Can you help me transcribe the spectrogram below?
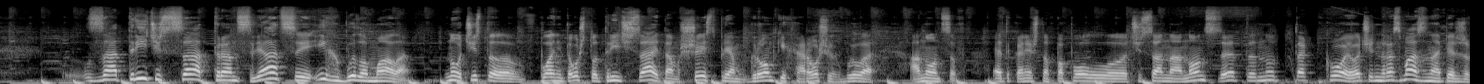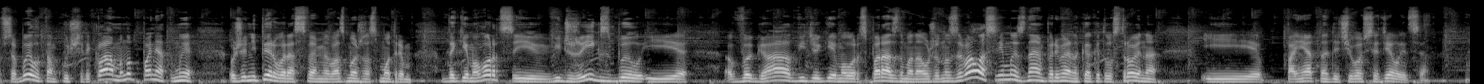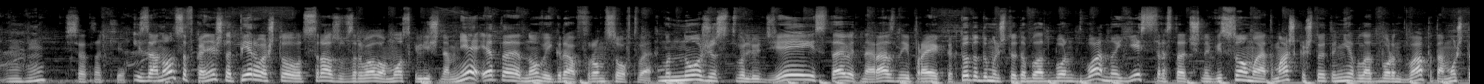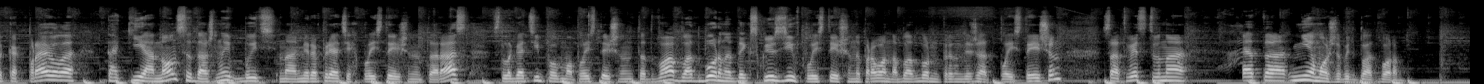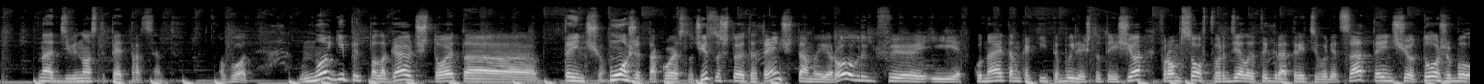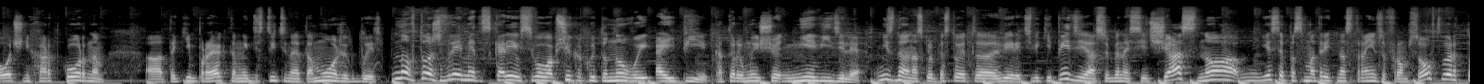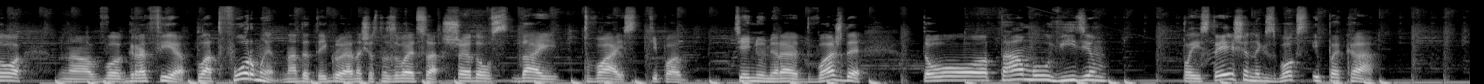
За три часа трансляции их было мало. Ну, чисто в плане того, что три часа и там шесть прям громких, хороших было анонсов. Это, конечно, по полчаса на анонс, это, ну, такое, очень размазано, опять же, все было, там куча рекламы, ну, понятно, мы уже не первый раз с вами, возможно, смотрим The Game Awards, и VGX был, и VGA, Video Game Awards, по-разному она уже называлась, и мы знаем примерно, как это устроено, и понятно, для чего все делается. Угу, все-таки. Из анонсов, конечно, первое, что вот сразу взорвало мозг лично мне, это новая игра From Software. Множество людей ставят на разные проекты. Кто-то думает, что это Bloodborne 2, но есть достаточно весомая отмашка, что это не Bloodborne 2, потому что, как правило, такие анонсы должны быть на мероприятиях PlayStation это раз, с логотипом PlayStation это 2, Bloodborne это эксклюзив PlayStation и права на Bloodborne принадлежат PlayStation, соответственно, это не может быть Bloodborne. На 95%. Вот. Многие предполагают, что это Тенчу. Может такое случиться, что это Тенчу, там и иероглифы, и кунай там какие-то были, что-то еще. From Software делает игры от третьего лица. Тенчу тоже был очень хардкорным а, таким проектом, и действительно это может быть. Но в то же время это, скорее всего, вообще какой-то новый IP, который мы еще не видели. Не знаю, насколько стоит э, верить Википедии, особенно сейчас, но если посмотреть на страницу From Software, то в графе платформы над этой игрой, она сейчас называется Shadows Die Twice, типа тени умирают дважды, то там мы увидим PlayStation, Xbox и ПК.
